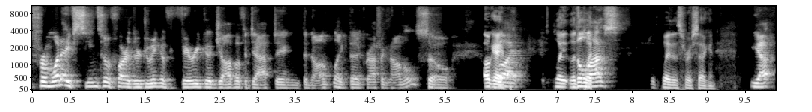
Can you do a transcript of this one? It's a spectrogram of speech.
from what I've seen so far, they're doing a very good job of adapting the novel, like the graphic novel. So, Okay, but let's play. Let's the play, last, let's play this for a second. yeah,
